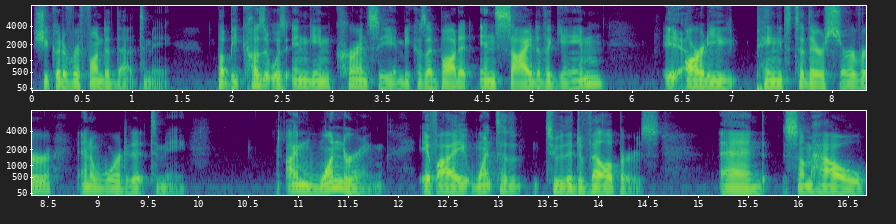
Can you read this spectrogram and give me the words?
she could have refunded that to me. But because it was in-game currency and because I bought it inside of the game, it Yeah. already pinged to their server and awarded it to me. I'm wondering if I went to to the developers and somehow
